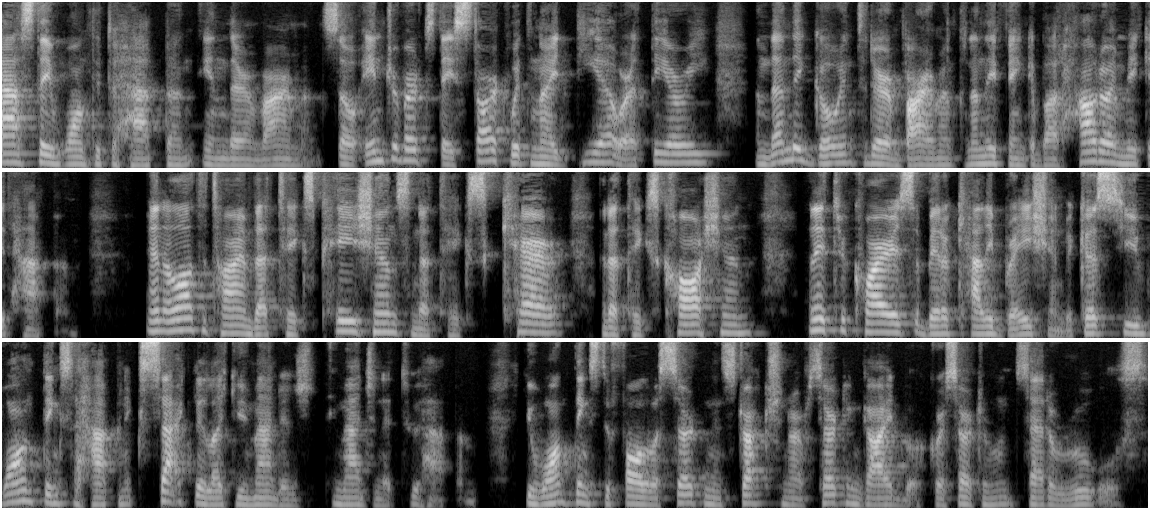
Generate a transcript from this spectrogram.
as they want it to happen in their environment. So introverts, they start with an idea or a theory, and then they go into their environment and then they think about how do I make it happen? And a lot of the time that takes patience and that takes care and that takes caution. And it requires a bit of calibration because you want things to happen exactly like you imagine, imagine it to happen. You want things to follow a certain instruction or a certain guidebook or a certain set of rules.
